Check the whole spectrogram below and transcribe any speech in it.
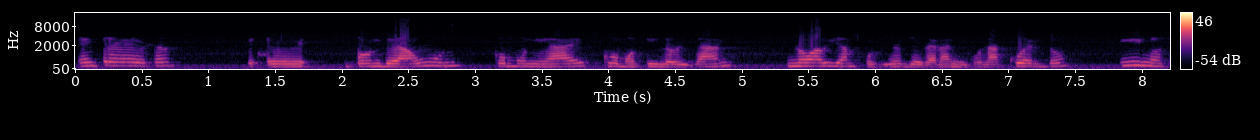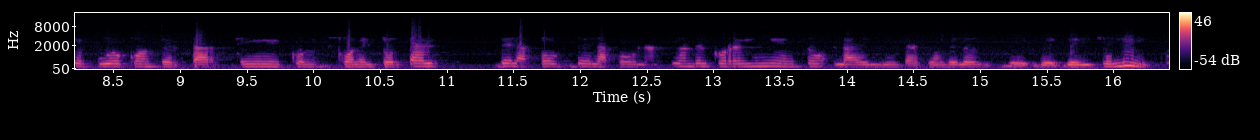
Entre esas, eh, donde aún comunidades como Tiloidán no habían podido llegar a ningún acuerdo y no se pudo concertar eh, con, con, el total de la, de la población del corregimiento la delimitación de, los, de, dicho límite.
